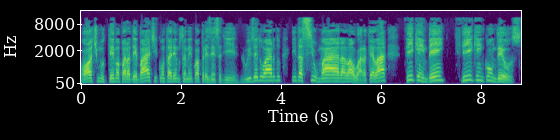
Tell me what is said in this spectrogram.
Ótimo tema para debate e contaremos também com a presença de Luiz Eduardo e da Silmara Lauara. Até lá, fiquem bem, fiquem com Deus.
